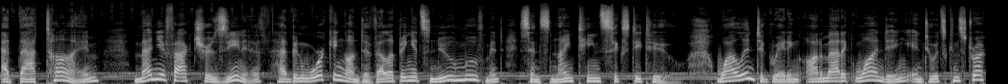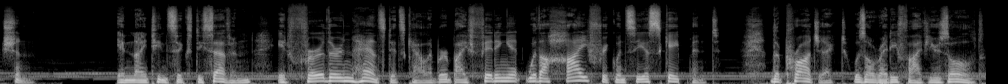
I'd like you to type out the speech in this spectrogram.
At that time, manufacturer Zenith had been working on developing its new movement since 1962, while integrating automatic winding into its construction. In 1967, it further enhanced its caliber by fitting it with a high frequency escapement. The project was already five years old.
